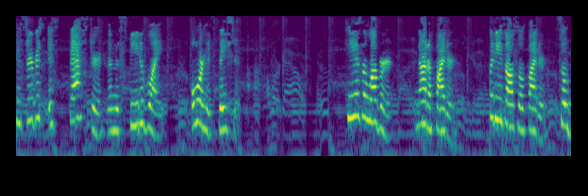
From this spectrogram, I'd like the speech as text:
His service is faster than the speed of light or his spaceship. He is a lover, not a fighter. But he is also a fighter, so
